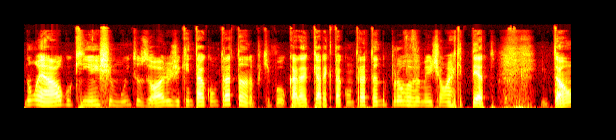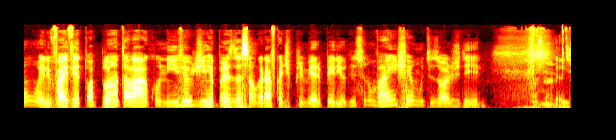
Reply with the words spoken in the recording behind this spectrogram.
não é algo que enche muito os olhos de quem está contratando, porque pô, o cara, cara que está contratando provavelmente é um arquiteto. Então ele vai ver tua planta lá com nível de representação gráfica de primeiro período, e isso não vai encher muito os olhos dele. Tanto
